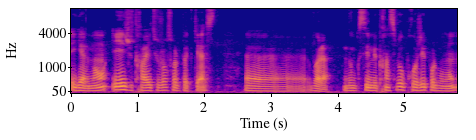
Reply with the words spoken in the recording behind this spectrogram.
également. Et je travaille toujours sur le podcast. voilà. Donc, c'est mes principaux projets pour le moment.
